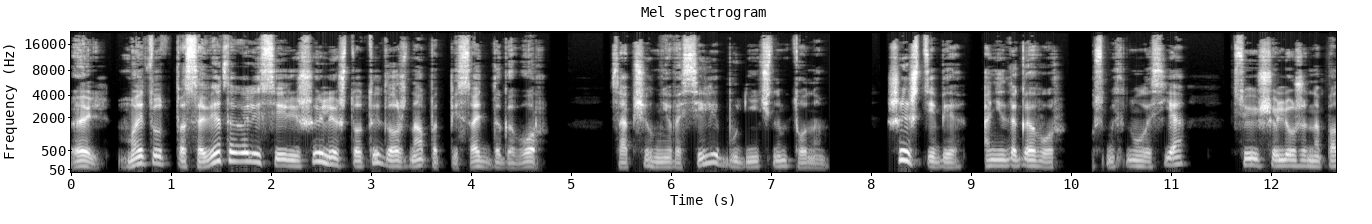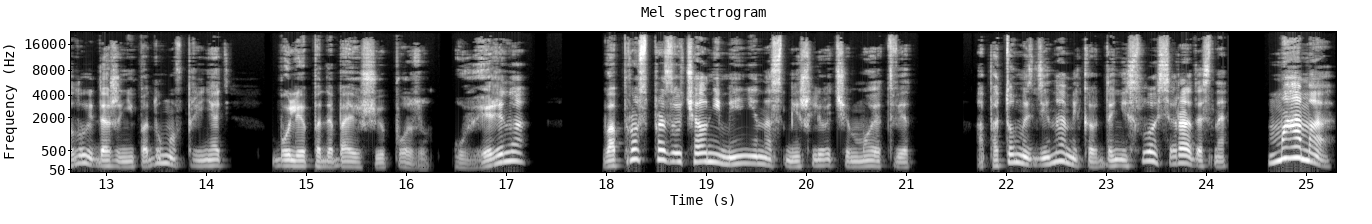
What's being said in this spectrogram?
«Эль, мы тут посоветовались и решили, что ты должна подписать договор», — сообщил мне Василий будничным тоном. «Шиш тебе, а не договор», — усмехнулась я, все еще лежа на полу и даже не подумав принять более подобающую позу. «Уверена?» Вопрос прозвучал не менее насмешливо, чем мой ответ. А потом из динамиков донеслось радостно «Мама!»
